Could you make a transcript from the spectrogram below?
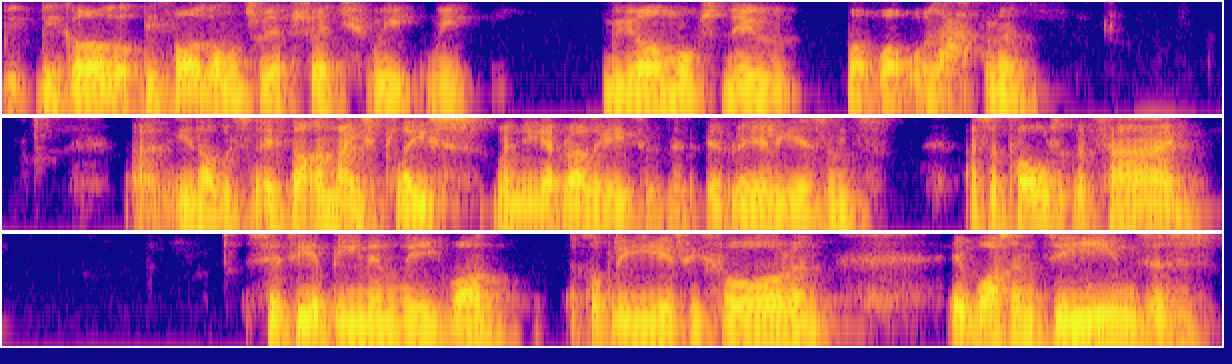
we, we go before going to Ipswich. We we we almost knew what what was happening. And you know, it's it's not a nice place when you get relegated. It really isn't. I suppose at the time, City had been in League One a couple of years before, and it wasn't deemed as.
